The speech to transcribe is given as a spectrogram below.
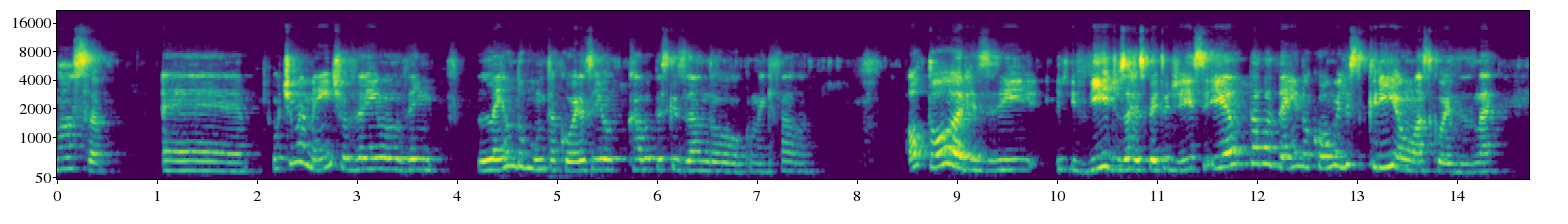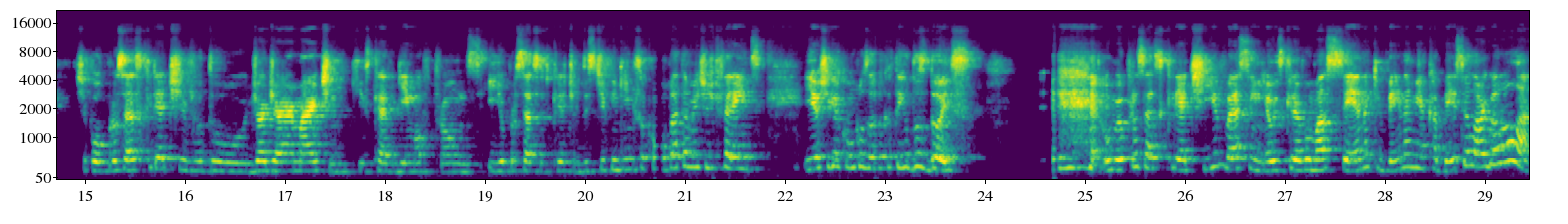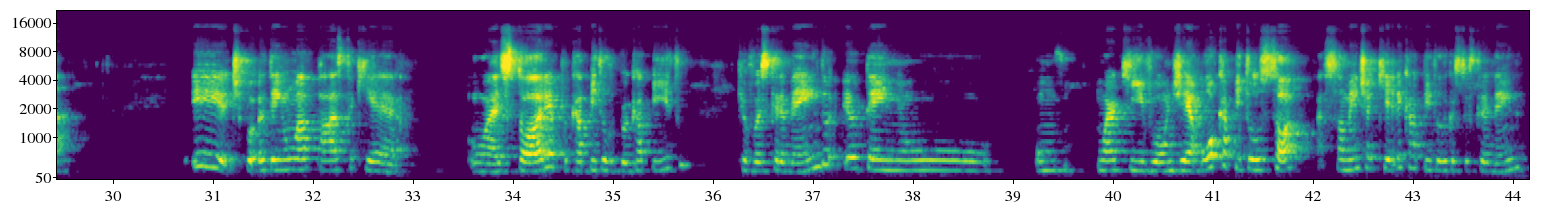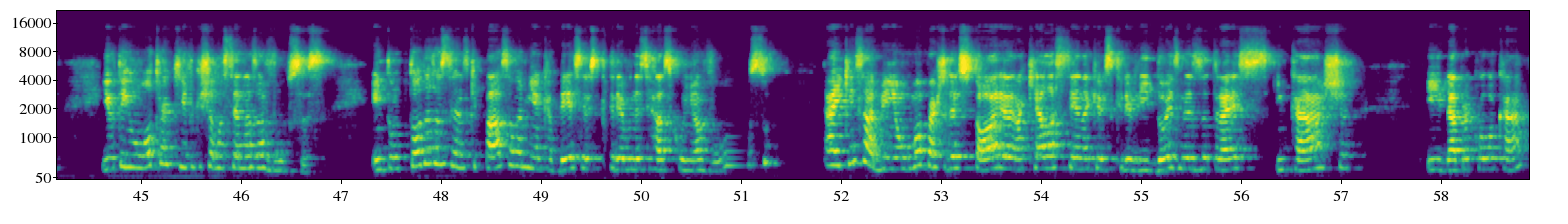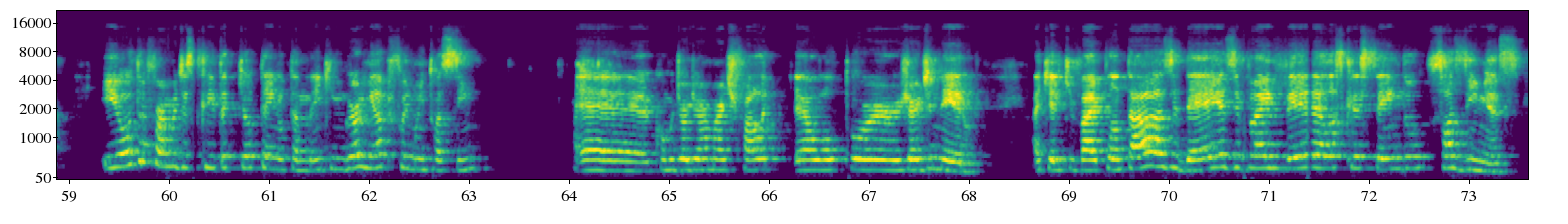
Nossa, é... ultimamente eu venho, eu venho lendo muita coisa e eu acabo pesquisando, como é que fala? Autores e, e vídeos a respeito disso, e eu tava vendo como eles criam as coisas, né? Tipo, o processo criativo do George R. R. Martin, que escreve Game of Thrones, e o processo criativo do Stephen King são completamente diferentes. E eu cheguei à conclusão que eu tenho dos dois. o meu processo criativo é assim, eu escrevo uma cena que vem na minha cabeça e largo ela lá. E, tipo, eu tenho uma pasta que é uma história, por capítulo por capítulo, que eu vou escrevendo. Eu tenho um, um arquivo onde é o capítulo só, somente aquele capítulo que eu estou escrevendo. E eu tenho um outro arquivo que chama cenas avulsas. Então, todas as cenas que passam na minha cabeça, eu escrevo nesse rascunho avulso. Aí, quem sabe, em alguma parte da história, aquela cena que eu escrevi dois meses atrás encaixa e dá para colocar. E outra forma de escrita que eu tenho também, que em Growing Up foi muito assim, é, como George R. R. Martin fala, é o autor jardineiro. Aquele que vai plantar as ideias e vai ver elas crescendo sozinhas.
